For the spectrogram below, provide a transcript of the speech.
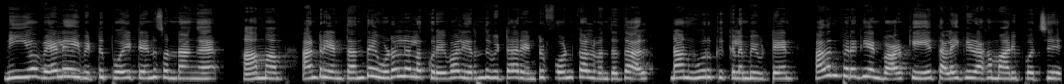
நீயோ வேலையை விட்டு போயிட்டேன்னு சொன்னாங்க. ஆமாம் அன்று என் தந்தை உடல்நலக் குறைவால் என்று ஃபோன் கால் வந்ததால் நான் ஊருக்கு கிளம்பிவிட்டேன் அதன் பிறகு என் வாழ்க்கையே தலைகீழாக மாறிப்போச்சு.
